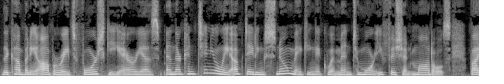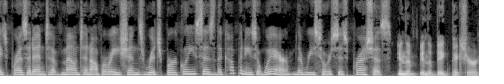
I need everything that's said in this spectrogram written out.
The company operates four ski areas, and they're continually updating snowmaking equipment to more efficient models. Vice President of Mountain Operations Rich Burkley says the company's aware the resource is precious. In the in the big picture,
